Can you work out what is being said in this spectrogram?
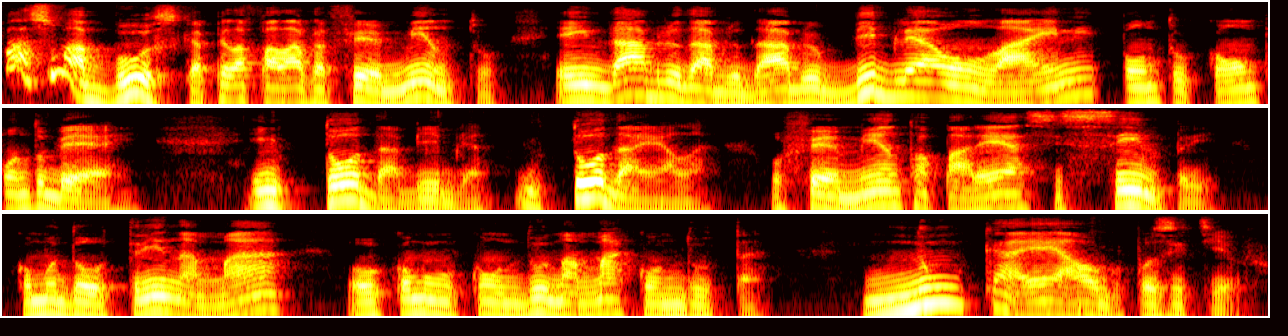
faça uma busca pela palavra fermento em www.bibliaonline.com.br. Em toda a Bíblia, em toda ela, o fermento aparece sempre como doutrina má ou como uma má conduta. Nunca é algo positivo.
